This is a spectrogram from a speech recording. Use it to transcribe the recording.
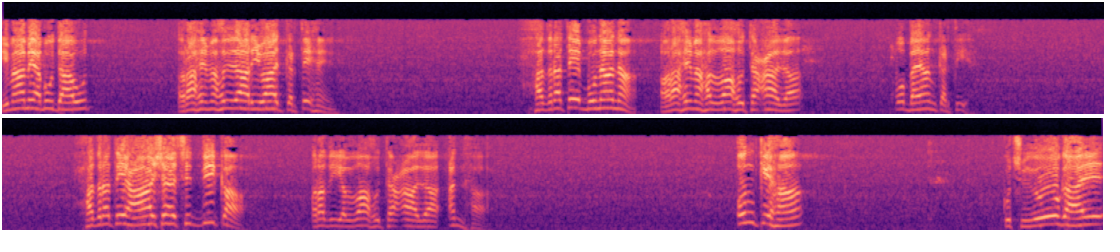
امام ابو داؤد راہ محلہ رواج کرتے ہیں۔ حضرت بنانا راہ اللہ تعالی وہ بیان کرتی ہے۔ حضرت عائشہ صدیقہ رضی اللہ تعالی عنہا۔ ان کے ہاں کچھ لوگ آئے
